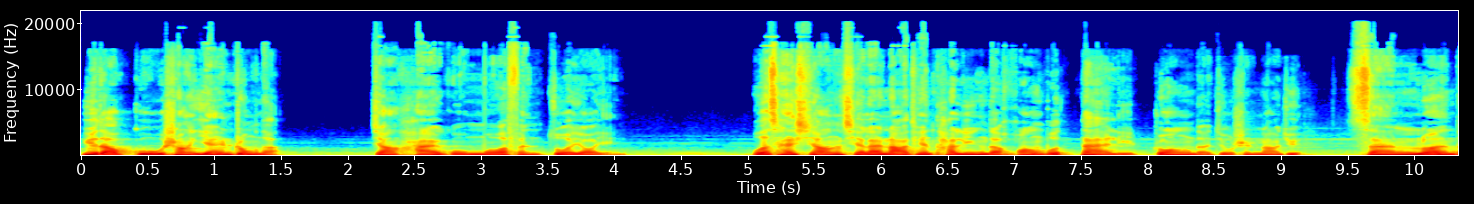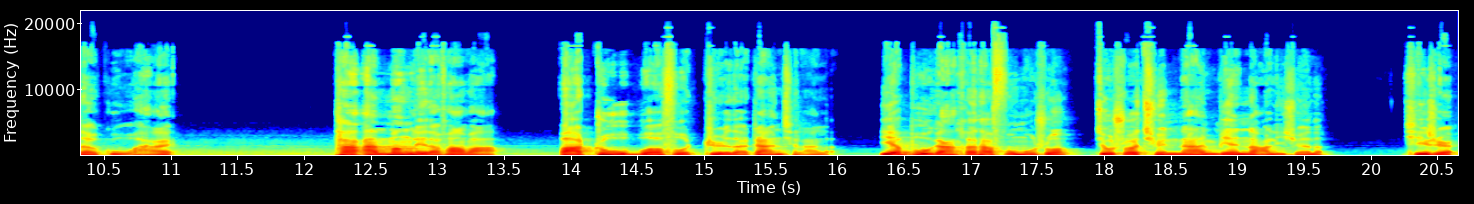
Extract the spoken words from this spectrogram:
遇到骨伤严重的，将骸骨磨粉做药引。我才想起来，那天他领的黄布袋里装的就是那具散乱的骨骸。他按梦里的方法把朱伯父治得站起来了，也不敢和他父母说，就说去南边那里学的。其实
